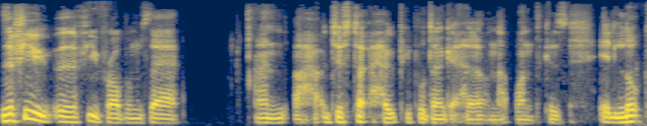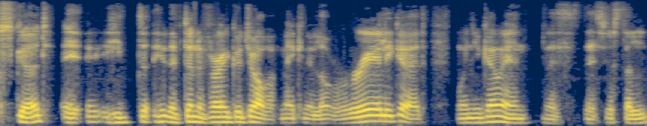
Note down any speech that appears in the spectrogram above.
there's a few there's a few problems there and I just hope people don't get hurt on that one because it looks good. It, it, he, they've done a very good job of making it look really good. When you go in, there's there's just a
